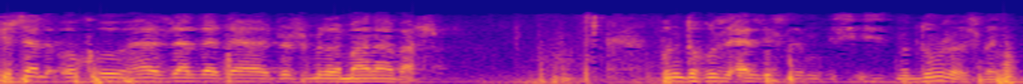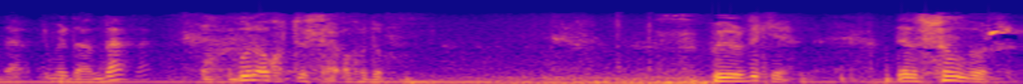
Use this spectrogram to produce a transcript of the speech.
Güzel oku her zerrede coşmada mana var. Bunu 950 Dumuz Osman'da, İmirdan'da bunu okuttu, okudum. Buyurdu ki, dedi Sungur,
